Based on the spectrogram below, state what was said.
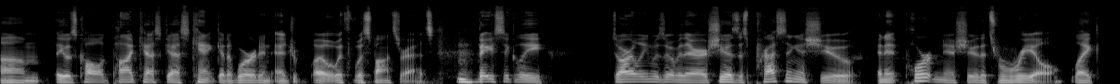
um it was called podcast guests can't get a word in edge uh, with with sponsor ads. Mhm. basically darlene was over there. She has this pressing issue an important issue that's real. Like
